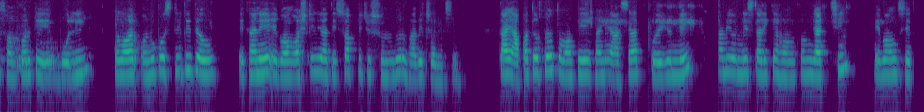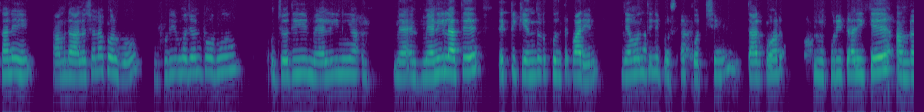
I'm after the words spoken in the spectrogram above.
সম্পর্কে বলি, তোমার অনুপস্থিতিতেও এখানে এবং অস্ট্রেলিয়াতে সবকিছু সুন্দরভাবে চলছে। তাই আপাতত তোমাকে এখানে আসার প্রয়োজন নেই। আমি উনিশ তারিখে হংকং যাচ্ছি এবং সেখানে আমরা আলোচনা করব ভুরি ভোজন প্রভু যদি ম্যালিনিয়া ম্যানিলাতে একটি কেন্দ্র খুলতে পারেন, যেমন তিনি প্রস্তাব করছেন, তারপর কুড়ি তারিখে আমরা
